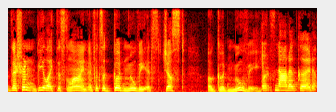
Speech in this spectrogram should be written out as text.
there shouldn't be like this line. If it's a good movie, it's just a good movie. It's not a good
